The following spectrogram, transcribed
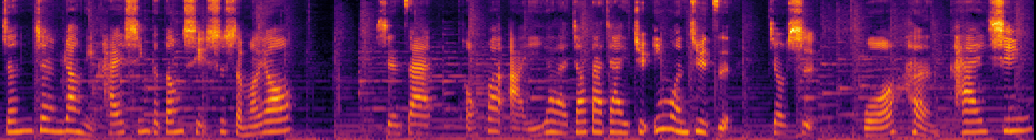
真正让你开心的东西是什么哟。现在，童话阿姨要来教大家一句英文句子，就是“我很开心”。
